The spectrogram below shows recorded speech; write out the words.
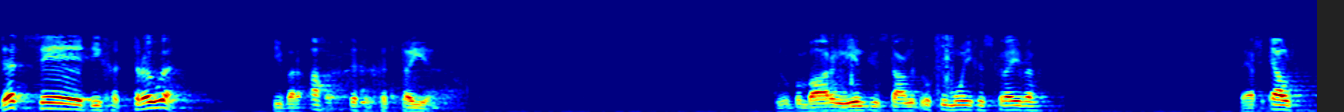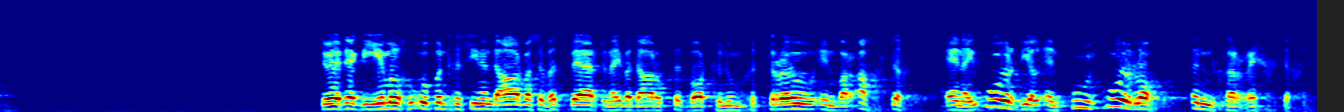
dit sê die getroue, die waaragtige getuie. In Openbaring 19 staan dit ook so mooi geskrywe. Vers 11 Toe het ek die hemel geopend gesien en daar was 'n wit perd en hy wat daarop sit word genoem getrou en waaragtig en hy oordeel en voer oorlog in geregtigheid.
